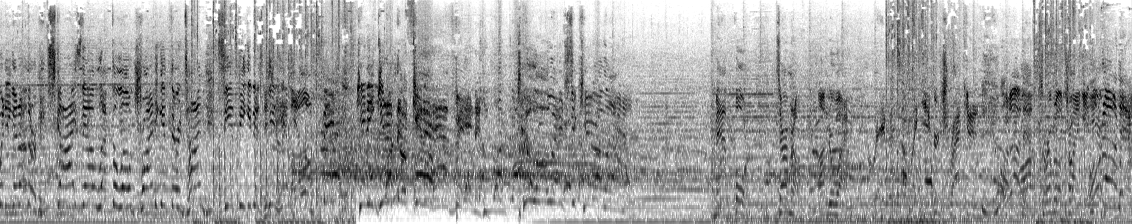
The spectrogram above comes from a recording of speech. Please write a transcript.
winning another. Skyz now left alone, trying to get there in time. See if he can just get him off it. Can he get him? Not gonna happen. 2-0 edge to Carolina. Map four. Terminal underway. Ravens, I'm like, you're tracking it. Hold on now. Terminal trying to get Hold on now.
